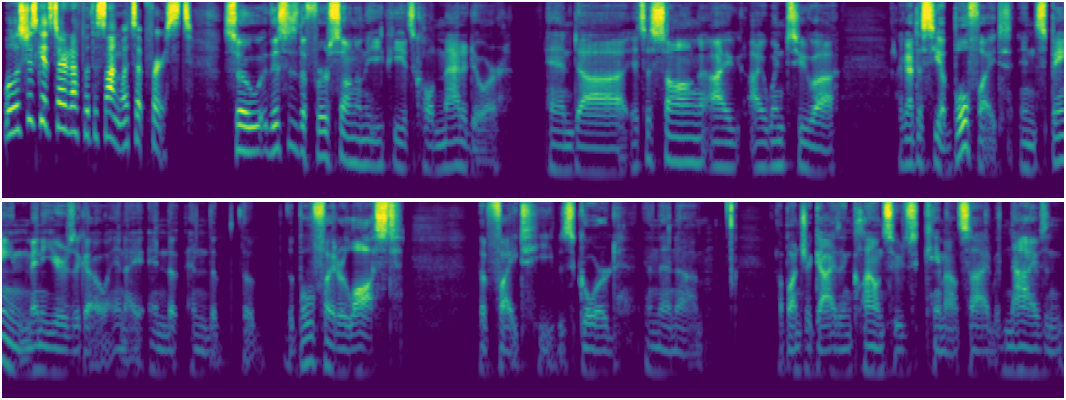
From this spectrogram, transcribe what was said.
Well, let's just get started off with the song. What's up first? So this is the first song on the EP. It's called Matador, and uh, it's a song I I went to. Uh, I got to see a bullfight in Spain many years ago, and I and the and the the, the bullfighter lost the fight. He was gored, and then. Um, a bunch of guys in clown suits came outside with knives and,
